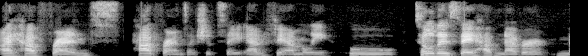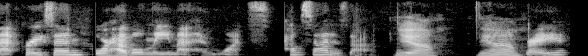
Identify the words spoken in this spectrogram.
I have friends, had friends, I should say, and family who till this day have never met Grayson or have only met him once. How sad is that? Yeah. Yeah. Right.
